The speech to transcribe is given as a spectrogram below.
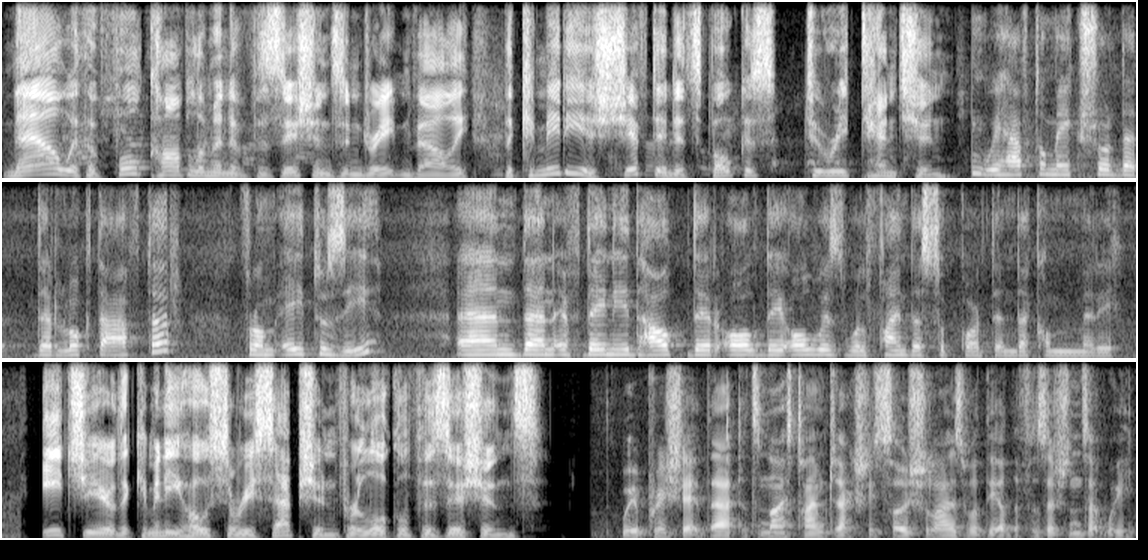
Now, with a full complement of physicians in Drayton Valley, the committee has shifted its focus to retention. We have to make sure that they're looked after from A to Z. And then if they need help, they're all, they always will find the support in the committee. Each year, the committee hosts a reception for local physicians. We appreciate that. It's a nice time to actually socialize with the other physicians that we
